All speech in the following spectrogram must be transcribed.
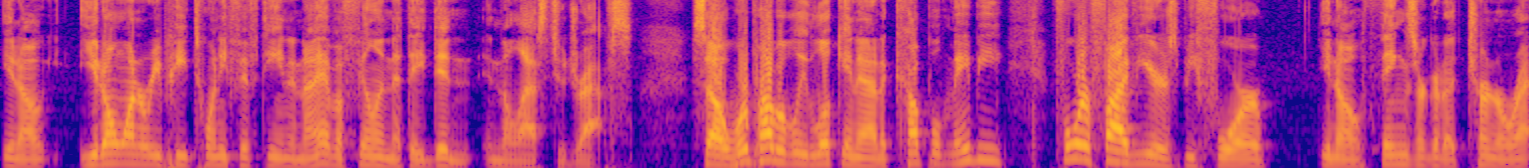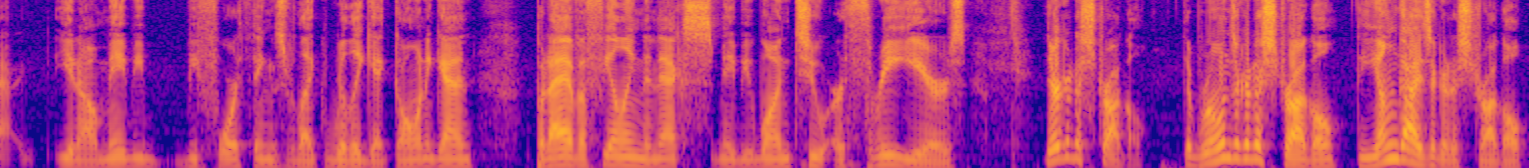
you know, you don't want to repeat 2015, and I have a feeling that they didn't in the last two drafts. So we're probably looking at a couple, maybe four or five years before you know things are going to turn around. You know, maybe before things like really get going again. But I have a feeling the next maybe one, two, or three years, they're going to struggle. The Bruins are going to struggle. The young guys are going to struggle.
